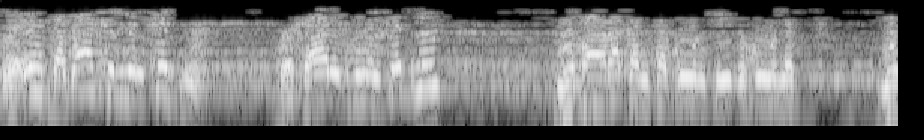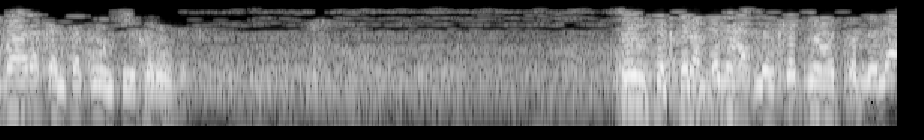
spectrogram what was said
وإنت داخل للخدمة وخارج من الخدمة مباركا تكون في دخولك مباركا تكون في خروجك. تمسك في ربنا قبل الخدمة وتقول له لا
